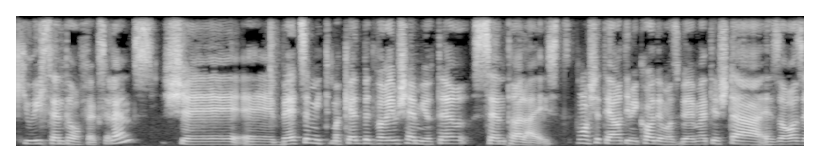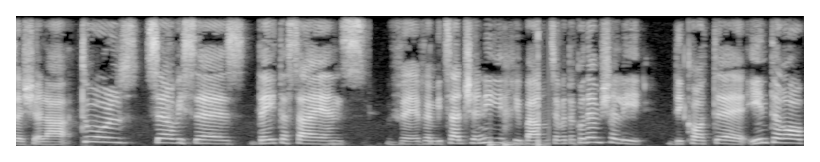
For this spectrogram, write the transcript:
QE Center of Excellence שבעצם מתמקד בדברים שהם יותר centralized. כמו שתיארתי מקודם אז באמת יש את האזור הזה של ה-tools, services, data science ו- ומצד שני חיברנו צוות הקודם שלי בדיקות אינטרופ,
